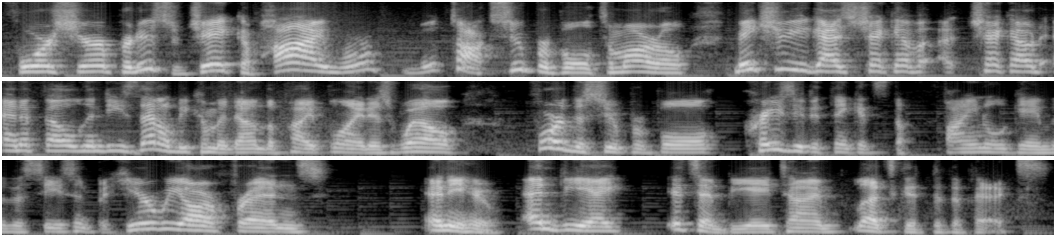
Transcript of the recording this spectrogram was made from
for sure. Producer Jacob, hi. we will talk Super Bowl tomorrow. Make sure you guys check out check out NFL Lindy's. That'll be coming down the pipeline as well for the Super Bowl. Crazy to think it's the final game of the season, but here we are, friends. Anywho, NBA, it's NBA time. Let's get to the picks.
